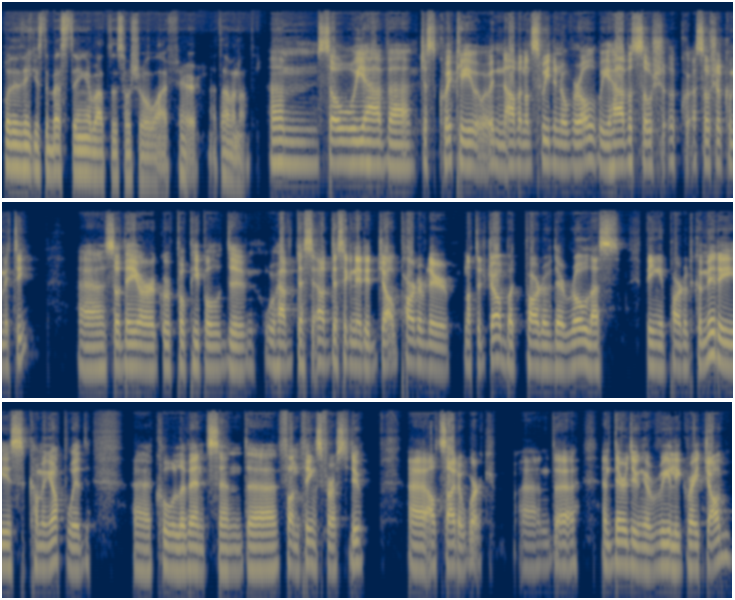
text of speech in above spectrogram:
What do you think is the best thing about the social life here at Avanade? Um, so we have uh, just quickly in Avanade Sweden overall, we have a social a social committee Uh, so they are a group of people do, who have des- a designated job. Part of their not their job, but part of their role as being a part of the committee is coming up with uh, cool events and uh, fun things for us to do uh, outside of work. And uh, and they're doing a really great job.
